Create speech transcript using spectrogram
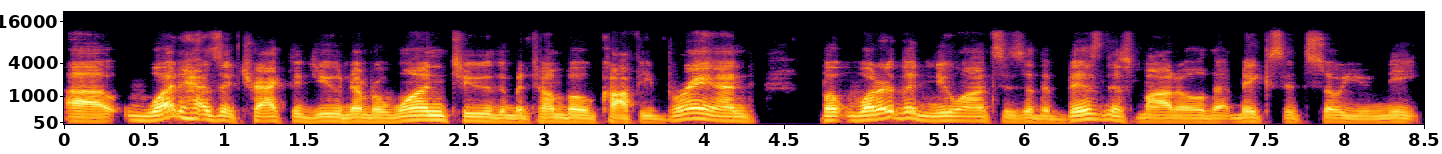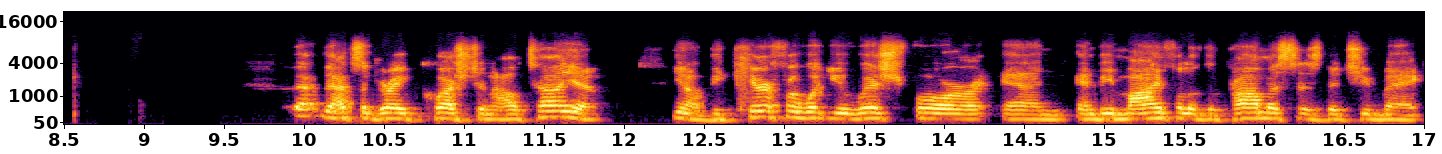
Uh, what has attracted you, number one, to the Mutombo coffee brand, but what are the nuances of the business model that makes it so unique? That, that's a great question. I'll tell you, you know, be careful what you wish for and, and be mindful of the promises that you make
